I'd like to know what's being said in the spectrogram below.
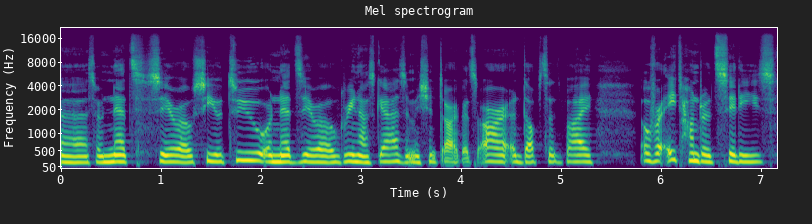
Uh, so net zero CO2 or net zero greenhouse gas emission targets are adopted by over 800 cities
